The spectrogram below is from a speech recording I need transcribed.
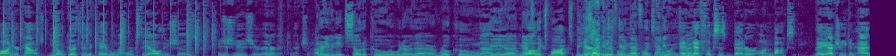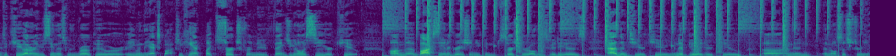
on your couch. You don't go through the cable networks to get all these shows. You just use your internet connection. I don't even need Sodaku or whatever the Roku, No, the no, uh, no. Well, Netflix box, because I can just do Netflix anyways. And right? Netflix is better on Boxee. They actually you can add to queue. I don't know if you've seen this with Roku or even the Xbox. You can't like search for new things. You can only see your queue. On the Boxee integration, you can search through all these videos, add them to your queue, manipulate your queue, uh, and then and also stream.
